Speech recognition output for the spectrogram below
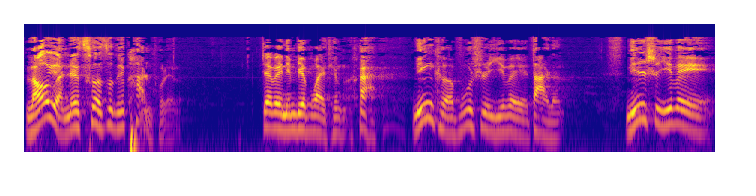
老远这测字的就看出来了。这位您别不爱听，哈，您可不是一位大人，您是一位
